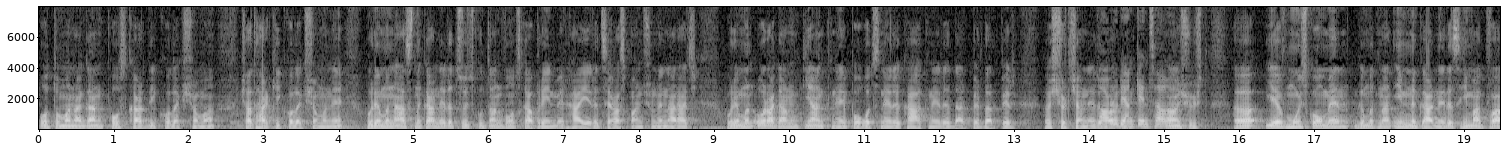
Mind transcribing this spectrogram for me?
օտոմանական postcard-ի collection-ը, շատ հարկի collection-ն է, ուրեմն աս նկարները ցույց կտան ոնց կաբրեին մեր հայերը ցեղասպանությունն առաջ։ Ուրեմն օրական կյանքն է, փողոցները, քաղաքները, դարբեր-դարբեր շրջանները, Արորյան կենցաղը։ Անշուշտ։ Եվ մույս կողմեն գմտնան իմ նկարներս հիմակվա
